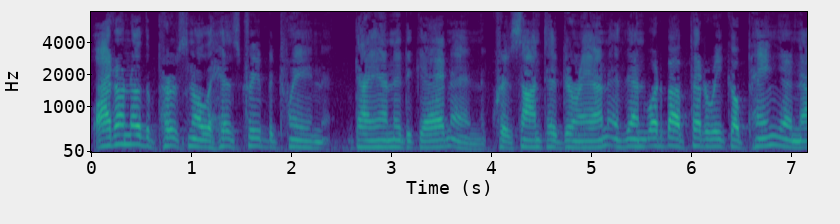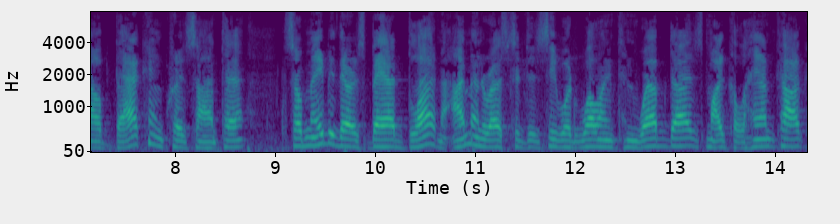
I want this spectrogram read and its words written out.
Well, I don't know the personal history between Diana DeGette and Crisanta Duran. And then what about Federico Pena now backing Crisanta? So maybe there's bad blood. I'm interested to see what Wellington Webb does, Michael Hancock.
